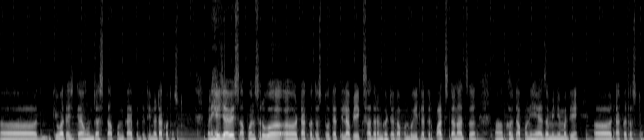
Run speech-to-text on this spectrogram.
किंवा त्या त्याहून जास्त आपण काय पद्धतीनं टाकत असतो. पण हे ज्यावेळेस आपण सर्व टाकत असतो त्यातील आप एक साधारण घटक आपण बघितलं तर पाच टनाचं खत आपण ह्या जमिनीमध्ये टाकत असतो.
